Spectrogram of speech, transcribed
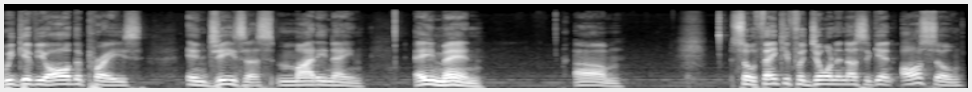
We give you all the praise in Jesus' mighty name. Amen. Um, so thank you for joining us again. Also,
